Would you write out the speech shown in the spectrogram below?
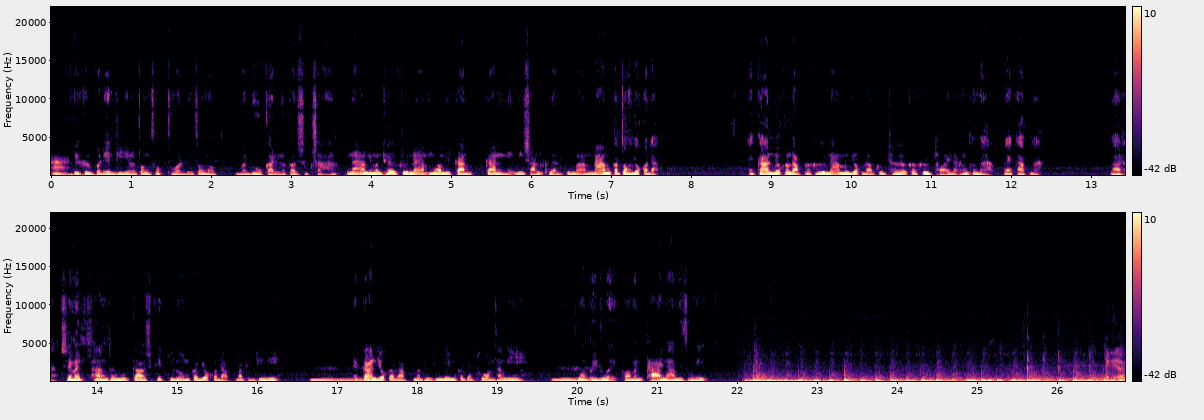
ค่ะ นี่คือประเด็นที่เราต้องทบทวนหรือต้องมามาดูกันแล้วก็ศึกษา น้ำที่มันเทอะคือน้ำเมื่อมีการกั้นเนี่ยมีสันเขื่อนขึ้นมา น้ำก็ต้องยกระดับ ไอการยกระดับก็คือน้ำมันยกระดับคือเทอะก็คือถอยหลังขึ้นมาแบกอัพมามาใช่ไหมทางทางนู้น91กิโลมันก็ยกระดับมาถึงที่นี่ไอการยกระดับมาถึงที่นี่มันก็จะท่วมทางนี้ท่วมไปด้วย เพราะมันท้ายน้ำอยู่ตรงนี้เนี่ย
